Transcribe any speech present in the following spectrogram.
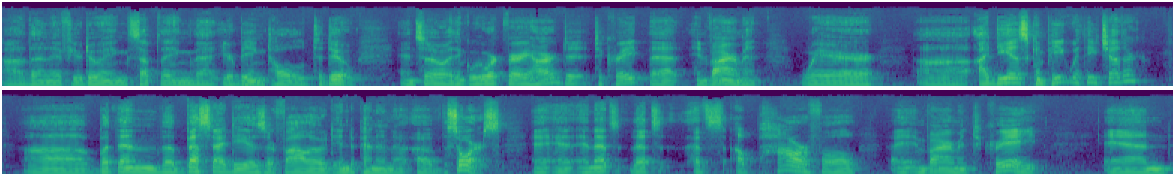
uh, than if you're doing something that you're being told to do. And so I think we work very hard to, to create that environment where uh, ideas compete with each other, uh, but then the best ideas are followed independent of the source. And, and, and that's, that's, that's a powerful environment to create. And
